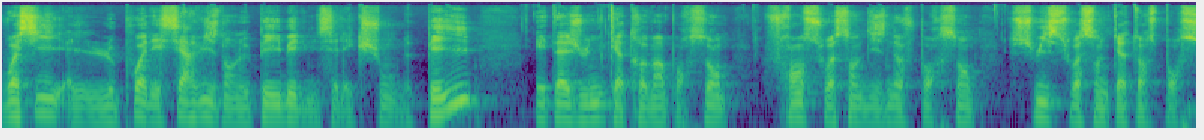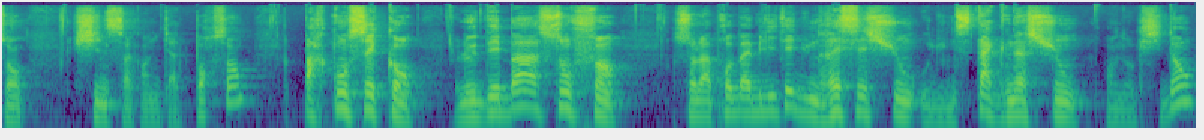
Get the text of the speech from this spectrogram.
Voici le poids des services dans le PIB d'une sélection de pays. États-Unis 80%, France 79%, Suisse 74%, Chine 54%. Par conséquent, le débat sans fin sur la probabilité d'une récession ou d'une stagnation en Occident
